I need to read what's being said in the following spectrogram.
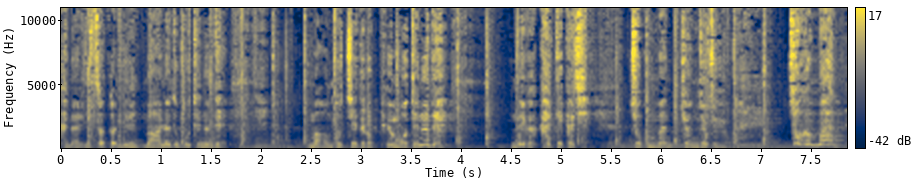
그날 있었던 일 만회도 못했는데 마음도 제대로 표현 못했는데 내가 갈 때까지 조금만 견뎌줘요. 조금만.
